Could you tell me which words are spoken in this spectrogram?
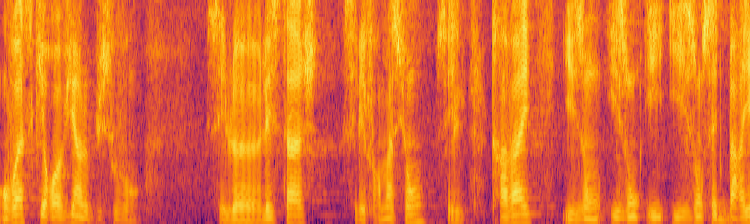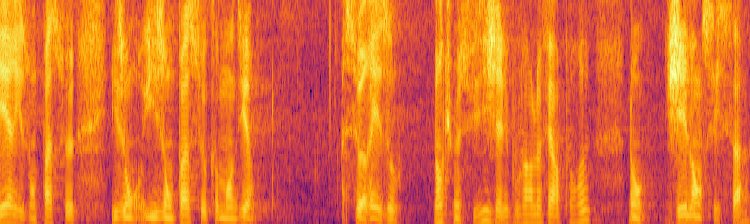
On voit ce qui revient le plus souvent. C'est le, les stages, c'est les formations, c'est le travail. Ils ont, ils ont, ils, cette barrière. Ils n'ont pas ce, ils ont pas ce, comment dire, ce réseau. Donc je me suis dit j'allais pouvoir le faire pour eux. Donc j'ai lancé ça.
